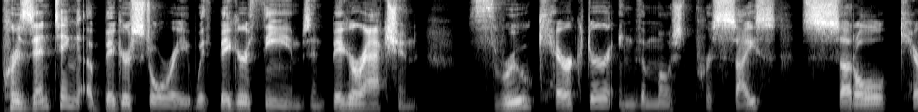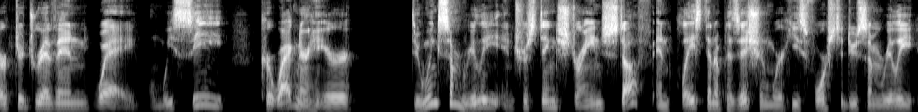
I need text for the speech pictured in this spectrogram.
presenting a bigger story with bigger themes and bigger action through character in the most precise subtle character driven way when we see kurt wagner here doing some really interesting, strange stuff and placed in a position where he's forced to do some really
